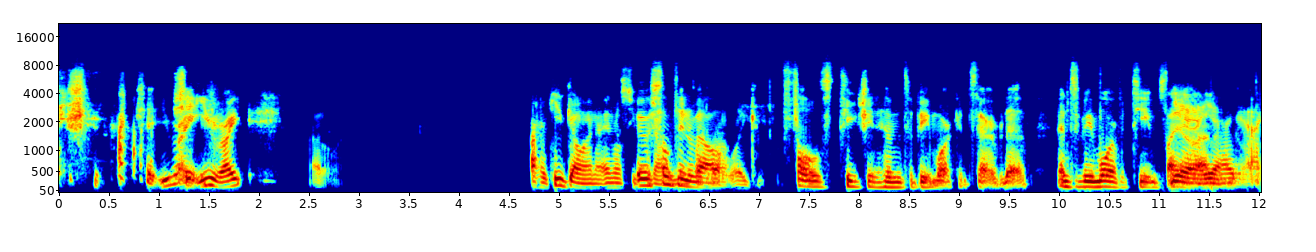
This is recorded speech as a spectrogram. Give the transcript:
shit, you right? Shit, you right? I don't know. All right, keep going. Unless you it was something about, about like Foles teaching him to be more conservative and to be more of a team player. Yeah, yeah, yeah.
